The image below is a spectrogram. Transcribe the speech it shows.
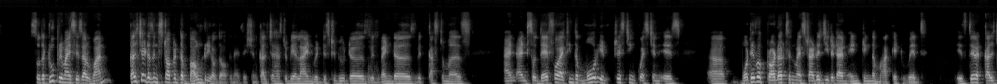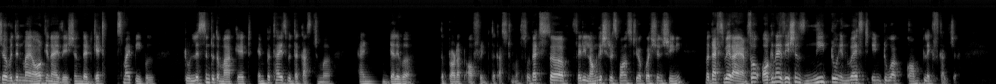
So the two premises are one, culture doesn't stop at the boundary of the organization culture has to be aligned with distributors with vendors with customers and and so therefore i think the more interesting question is uh, whatever products and my strategy that i'm entering the market with is there a culture within my organization that gets my people to listen to the market empathize with the customer and deliver the product offering to the customer. So that's a fairly longish response to your question, Srini, but that's where I am. So organizations need to invest into a complex culture,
